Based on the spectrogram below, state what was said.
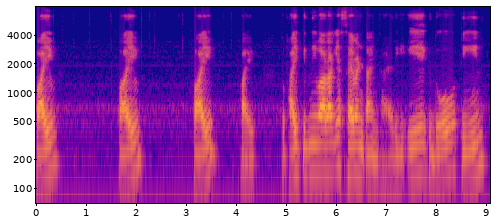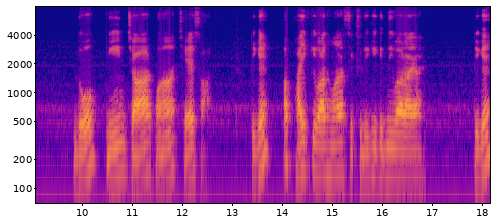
फाइव फाइव फाइव फाइव तो फाइव कितनी बार आ गया? सेवन टाइम्स आया। देखिए, एक, दो, तीन दो, तीन, चार, पाँच छ सात। ठीक है? अब फाइव के बाद हमारा सिक्स देखिए कितनी बार आया है। ठीक है?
